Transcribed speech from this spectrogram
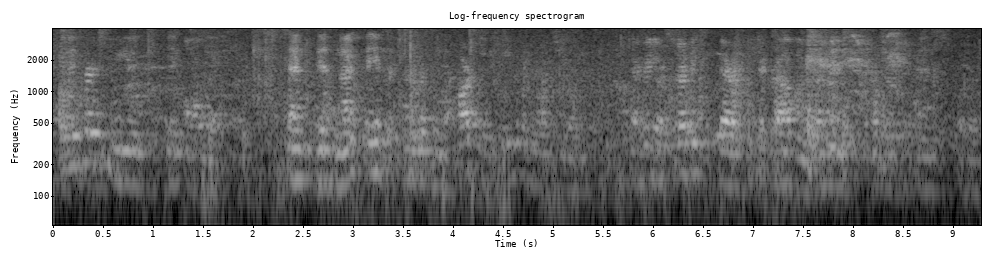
I commend her you in all ways. Since this ninth day of September from the heart of the kingdom of Northshield, ever your servant, Baron Peter Kraut, on women, public defense, over the.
